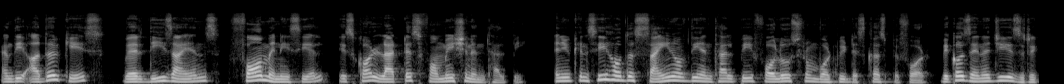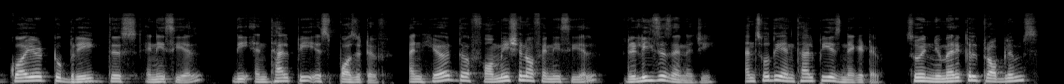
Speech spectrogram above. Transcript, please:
and the other case where these ions form NaCl is called lattice formation enthalpy. And you can see how the sign of the enthalpy follows from what we discussed before. Because energy is required to break this NaCl, the enthalpy is positive. And here the formation of NaCl releases energy and so the enthalpy is negative. So in numerical problems,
